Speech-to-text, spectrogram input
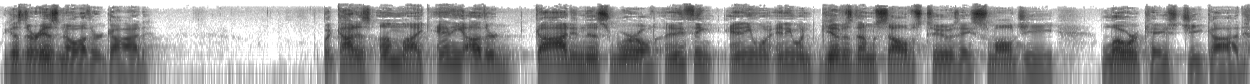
because there is no other God. But God is unlike any other God in this world. Anything anyone, anyone gives themselves to is a small g, lowercase g God.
